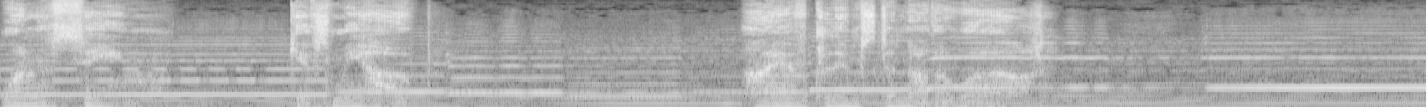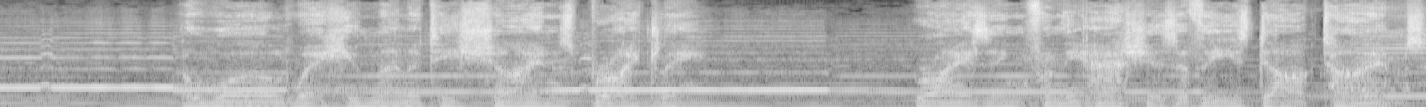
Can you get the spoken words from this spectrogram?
one thing gives me hope. I have glimpsed another world. A world where humanity shines brightly, rising from the ashes of these dark times.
